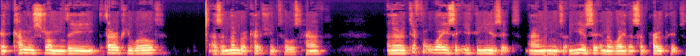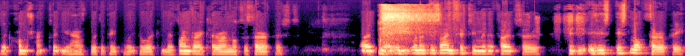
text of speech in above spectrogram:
it comes from the therapy world, as a number of coaching tools have. And there are different ways that you can use it and use it in a way that's appropriate to the contract that you have with the people that you're working with. I'm very clear I'm not a therapist. Uh, in, when I design 15 minute FOTO, it, it is, it's not therapy.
